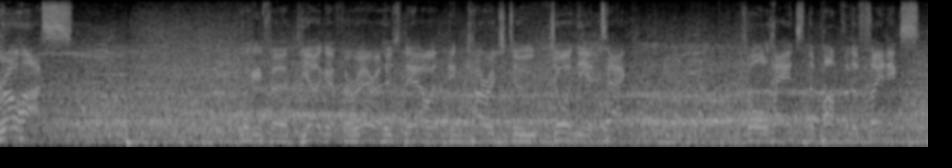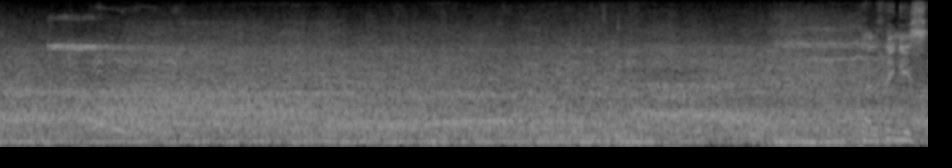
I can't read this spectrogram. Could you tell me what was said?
Rojas looking for Diogo Ferreira, who's now encouraged to join the attack. It's all hands to the pump for the Phoenix. Now, the thing is,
